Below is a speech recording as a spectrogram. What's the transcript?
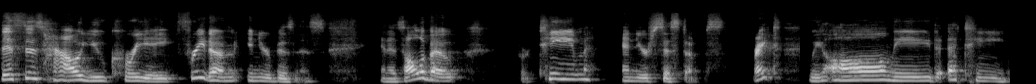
This is how you create freedom in your business. And it's all about your team and your systems, right? We all need a team.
